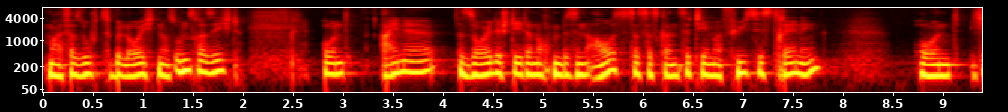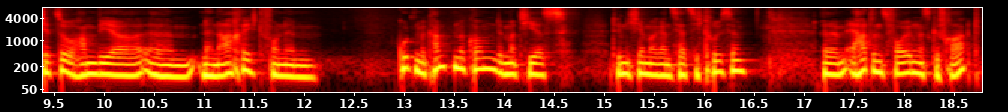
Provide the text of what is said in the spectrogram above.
mal versucht zu beleuchten aus unserer Sicht. Und eine Säule steht da noch ein bisschen aus, das ist das ganze Thema Physis Training. Und hierzu haben wir ähm, eine Nachricht von einem guten Bekannten bekommen, dem Matthias den ich hier mal ganz herzlich grüße. Ähm, er hat uns Folgendes gefragt.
